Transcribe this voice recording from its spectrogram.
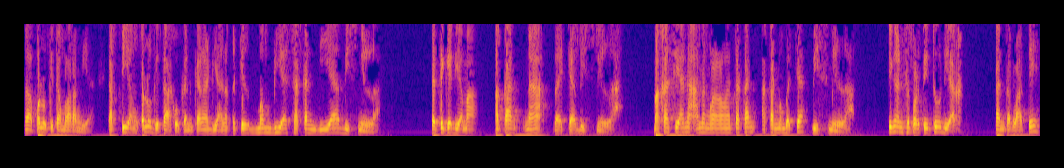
Nggak perlu kita melarang dia. Tapi yang perlu kita lakukan karena dia anak kecil membiasakan dia Bismillah. Ketika dia makan, nak baca Bismillah maka si anak-anak mengatakan akan membaca bismillah. Dengan seperti itu dia akan terlatih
